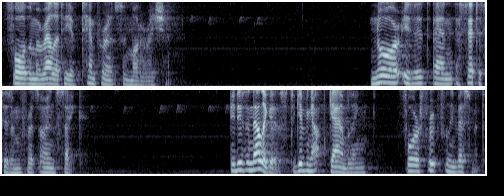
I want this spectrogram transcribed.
for the morality of temperance and moderation. Nor is it an asceticism for its own sake. It is analogous to giving up gambling for a fruitful investment.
